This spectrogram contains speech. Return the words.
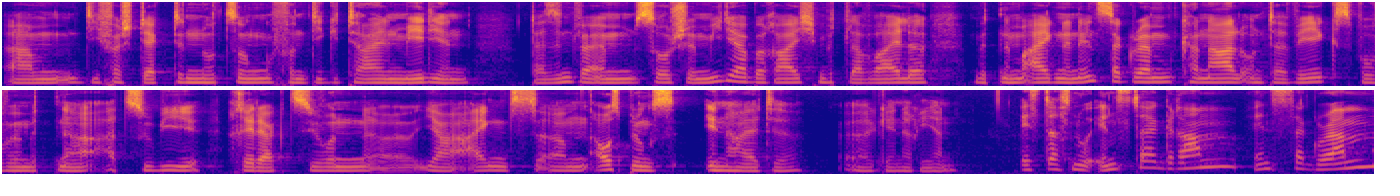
ähm, die verstärkte Nutzung von digitalen Medien. Da sind wir im Social-Media-Bereich mittlerweile mit einem eigenen Instagram-Kanal unterwegs, wo wir mit einer Azubi-Redaktion äh, ja eigens ähm, Ausbildungsinhalte äh, generieren. Ist das nur Instagram, Instagram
